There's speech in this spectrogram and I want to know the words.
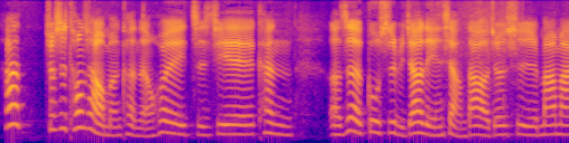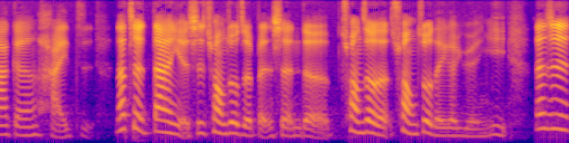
他就是通常我们可能会直接看呃这个故事比较联想到的就是妈妈跟孩子，那这当然也是创作者本身的创作的创作的一个原意，但是。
